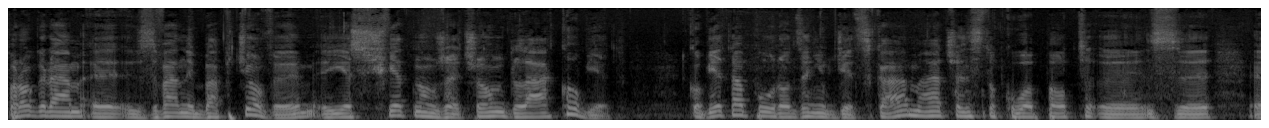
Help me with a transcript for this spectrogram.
Program e, zwany babciowym jest świetną rzeczą dla kobiet. Kobieta po urodzeniu dziecka ma często kłopot e, z e,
